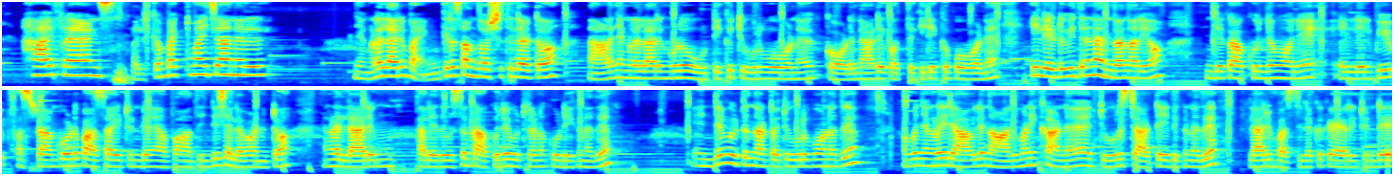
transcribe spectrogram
Hi friends welcome back to my channel. ഞങ്ങളെല്ലാവരും ഭയങ്കര സന്തോഷത്തിലാട്ടോ. നാളെ ഞങ്ങളെല്ലാവരും കൂടെ ഊട്ടിക്ക് ടൂർ പോവാണ് കോടനാട് കൊത്തഗിരിയൊക്കെ പോവാണ്. ഈ ലഡു വിതരണം എന്താണെന്നറിയോ എന്റെ കാക്കുവിന്റെ മോന് എൽ എൽ ബി ഫസ്റ്റ് റാങ്കോട് പാസ്സായിട്ടുണ്ട് അപ്പോൾ അതിന്റെ ചിലവാണ് കേട്ടോ ഞങ്ങളെല്ലാവരും തലേദിവസം കാക്കുവിന്റെ വീട്ടിലാണ് കൂടിയിരിക്കുന്നത് എന്റെ വീട്ടിൽ നിന്നാട്ടോ ടൂർ പോണത്. അപ്പോൾ ഞങ്ങൾ രാവിലെ നാല് മണിക്കാണ് ടൂർ സ്റ്റാർട്ട് ചെയ്തിരിക്കുന്നത് എല്ലാവരും ബസ്സിലൊക്കെ കയറിയിട്ടുണ്ട്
